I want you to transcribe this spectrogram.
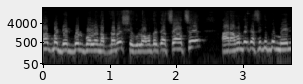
লক বা ডেড বোল্ট বলেন আপনারা, সেগুলো আমাদের কাছে আছে। আর আমাদের কাছে কিন্তু মেন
